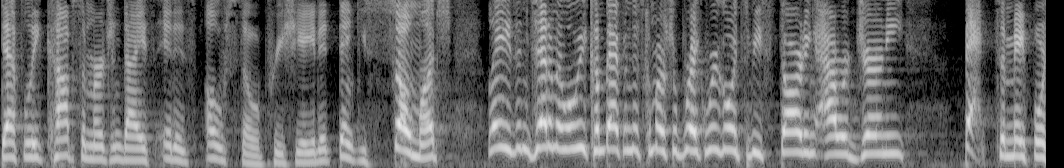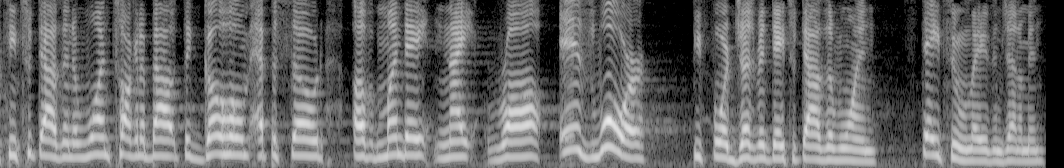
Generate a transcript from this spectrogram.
Definitely cop some merchandise. It is oh so appreciated. Thank you so much. Ladies and gentlemen, when we come back from this commercial break, we're going to be starting our journey back to May 14, 2001, talking about the go home episode of Monday Night Raw is War before Judgment Day 2001. Stay tuned, ladies and gentlemen.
